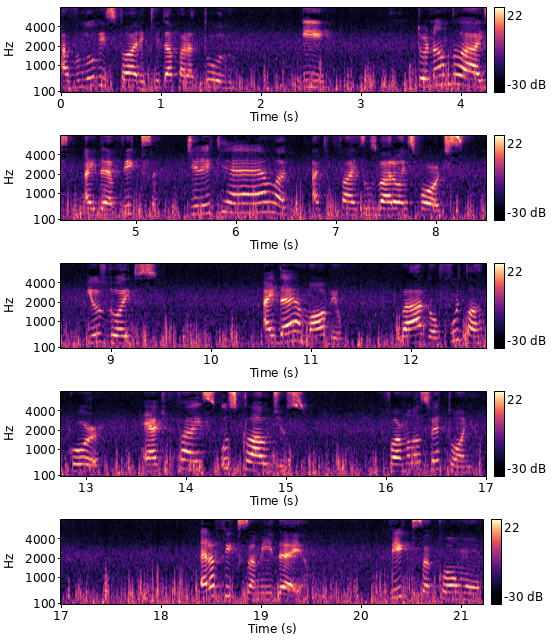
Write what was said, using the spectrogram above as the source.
a volúvel história que dá para tudo, e, tornando a, a ideia fixa, direi que é ela a que faz os varões fortes e os doidos. A ideia móvel, vaga ou furta-cor, é a que faz os Cláudios. Fórmula Suetônio. Era fixa a minha ideia. Fixa como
